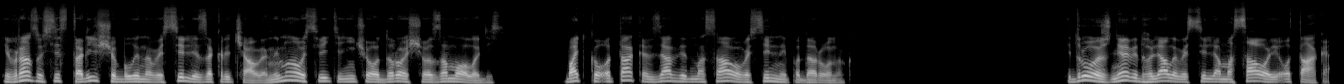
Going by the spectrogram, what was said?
І враз усі старі, що були на весіллі, закричали Нема у світі нічого дорожчого за молодість. Батько Отака взяв від Масао весільний подарунок. І другого ж дня відгуляли весілля Масао і Отака.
